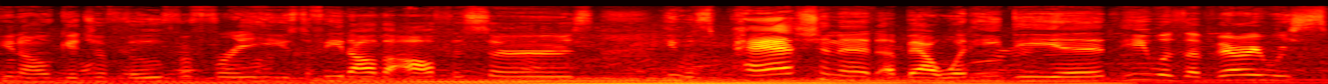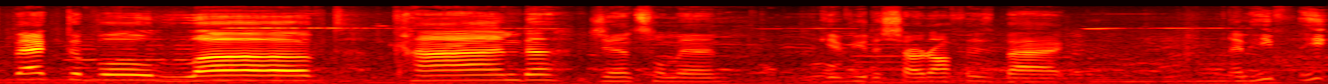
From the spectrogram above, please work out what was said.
you know, get your food for free. He used to feed all the officers. He was passionate about what he did. He was a very respectable, loved, kind gentleman. Give you the shirt off his back and he, he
